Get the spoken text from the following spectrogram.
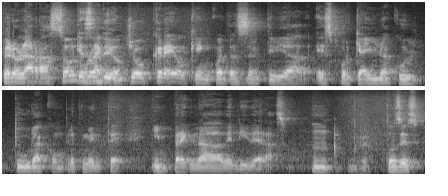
Pero la razón por la que yo creo que encuentras esa efectividad es porque hay una cultura completamente impregnada de liderazgo. Mm, Entonces,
